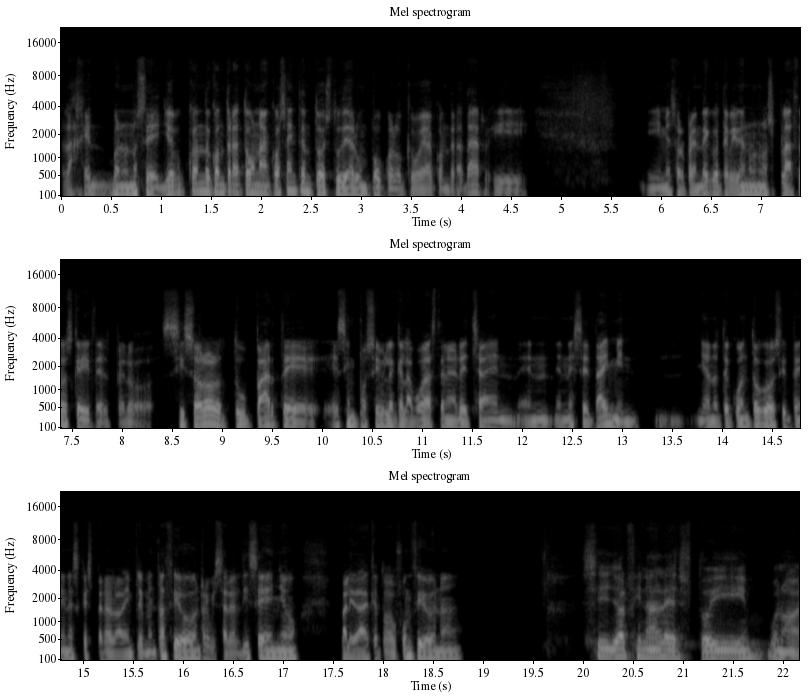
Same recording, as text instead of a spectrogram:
la gente, bueno, no sé, yo cuando contrato una cosa intento estudiar un poco lo que voy a contratar y, y, me sorprende que te piden unos plazos que dices, pero si solo tu parte es imposible que la puedas tener hecha en, en, en ese timing, ya no te cuento que si tienes que esperar a la implementación, revisar el diseño, validar que todo funciona. Sí, yo al final estoy, bueno,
